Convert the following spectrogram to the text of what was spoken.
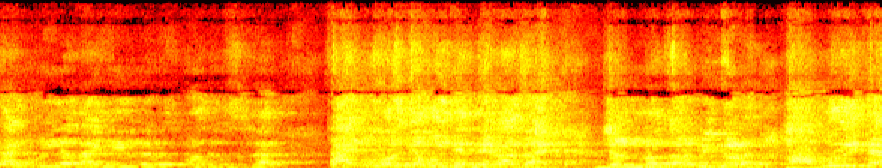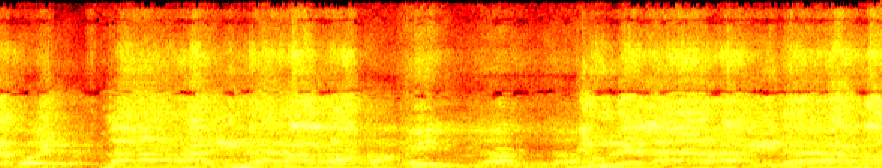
তাই তাই কইতে কইতে দেখা যায় জন্নতর ভিতরে হাবুইটা কয় লা ইলাহা জুড়ে লা ইলাহা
